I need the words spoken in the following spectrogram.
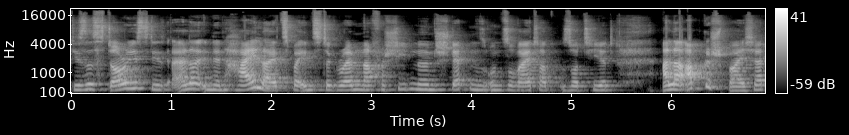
diese Stories, die alle in den Highlights bei Instagram nach verschiedenen Städten und so weiter sortiert, alle abgespeichert.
